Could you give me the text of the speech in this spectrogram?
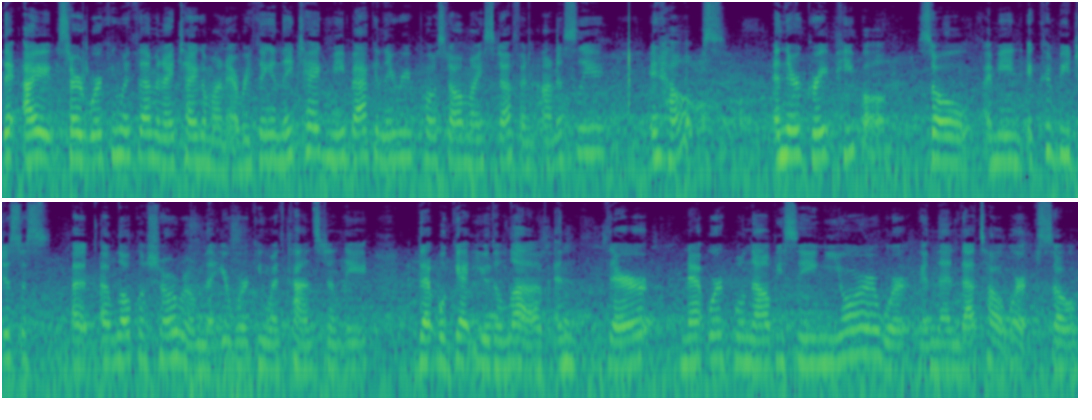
They, I started working with them, and I tag them on everything, and they tag me back, and they repost all my stuff. And honestly, it helps. And they're great people. So, I mean, it could be just a local showroom that you're working with constantly that will get you the love, and their network will now be seeing your work, and then that's how it works. So,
